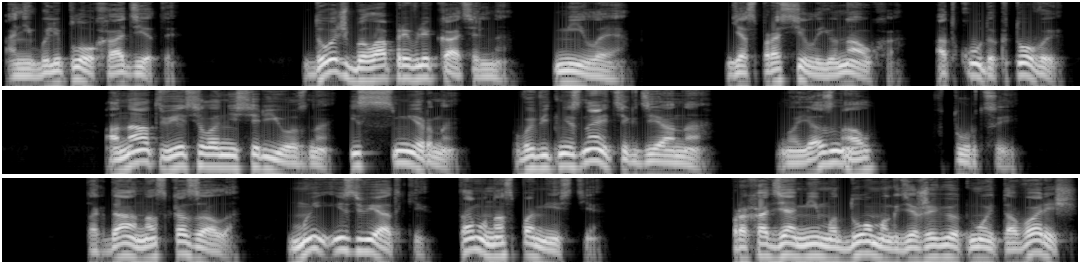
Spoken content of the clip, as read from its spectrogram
Они были плохо одеты. Дочь была привлекательна, милая. Я спросил ее на ухо. «Откуда? Кто вы?» Она ответила несерьезно. «Из Смирны. Вы ведь не знаете, где она?» Но я знал. В Турции. Тогда она сказала. «Мы из Вятки. Там у нас поместье». Проходя мимо дома, где живет мой товарищ,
